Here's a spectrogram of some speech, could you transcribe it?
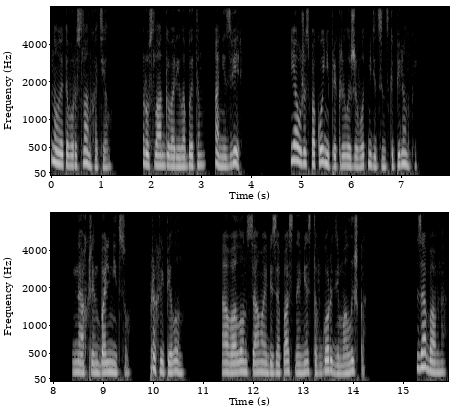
Но этого Руслан хотел. Руслан говорил об этом, а не зверь. Я уже спокойнее прикрыла живот медицинской пеленкой. «Нахрен больницу!» — прохрипел он. «Авалон — самое безопасное место в городе, малышка». Забавно.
